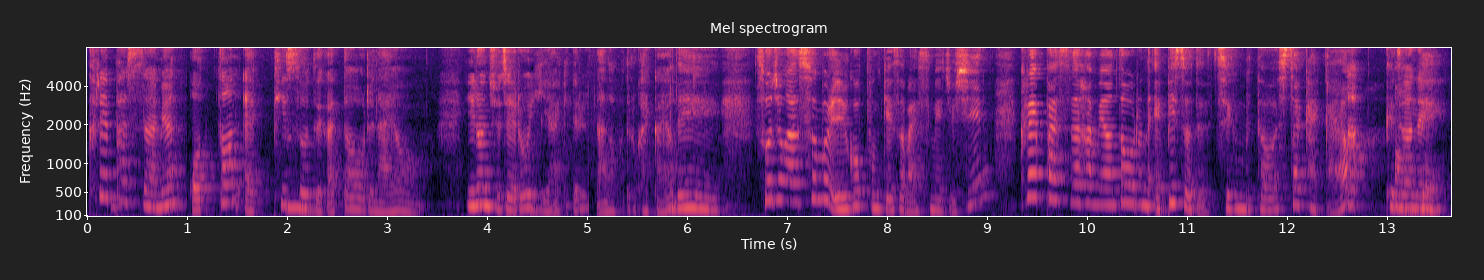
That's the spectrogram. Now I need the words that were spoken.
크레파스 하면 어떤 에피소드가 음. 떠오르나요? 이런 주제로 이야기들을 나눠보도록 할까요? 네. 소중한 27분께서 말씀해 주신 크레파스 하면 떠오르는 에피소드 지금부터 시작할까요? 아, 그 어, 전에 네.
